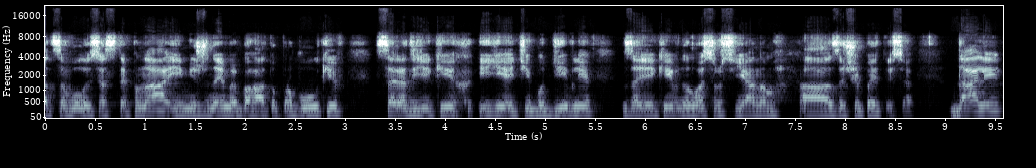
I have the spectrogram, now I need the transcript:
е, це вулиця Степна, і між ними багато провулків, серед яких і є ті будівлі, за які вдалося росіянам е, зачепитися. Далі,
